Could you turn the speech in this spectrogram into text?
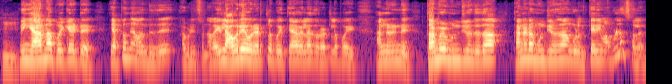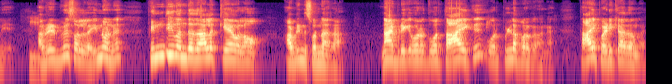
ம். நீங்கள் யாருன்னா போய் கேட்டு எப்பங்க வந்தது? அப்படின்னு சொன்னாரா? இல்லை அவரே ஒரு இடத்துல போய் தேவையில்லாத ஒரு இடத்துல போய் அங்கே நின்று தமிழ் முந்தி வந்ததா? கன்னடம் முந்தி வந்ததா? உங்களுக்கு தெரியுமா. அப்படிலாம் சொல்லலையே. அப்படி எதுவுமே சொல்லலை. இன்னொன்று பிந்தி வந்ததால் கேவலம் அப்படின்னு சொன்னாரா? நான் இப்படி ஒரு ஒரு தாய்க்கு ஒரு பிள்ளை பிறக்கிறாங்க. தாய் படிக்காதவங்க.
